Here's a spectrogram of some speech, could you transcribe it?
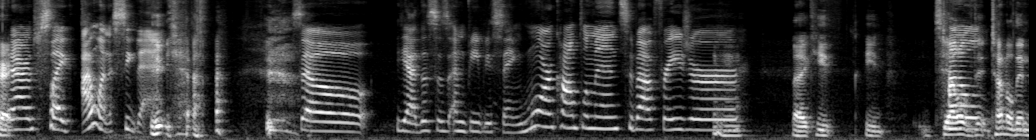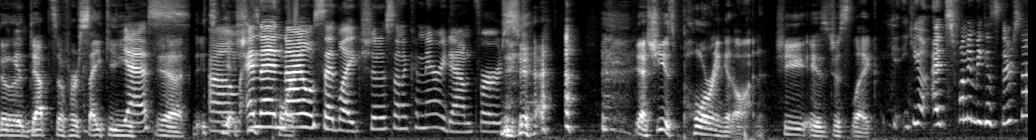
and I'm just like, I want to see that. yeah, so yeah, this is MBB saying more compliments about Frasier. Mhm. like he he. Tunneled- Delved, tunneled into the depths of her psyche. Yes. Yeah. It's, yeah, Um, she's and then poor. Niles said like, should have sent a canary down first. yeah. Yeah, she is pouring it on. She is just like Yeah, it's funny because there's no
